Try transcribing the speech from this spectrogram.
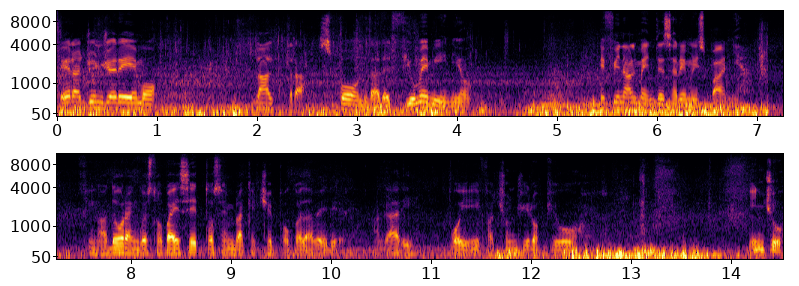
e raggiungeremo l'altra sponda del fiume Minio e finalmente saremo in Spagna. Fino ad ora in questo paesetto sembra che c'è poco da vedere. Magari poi faccio un giro più in giù.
